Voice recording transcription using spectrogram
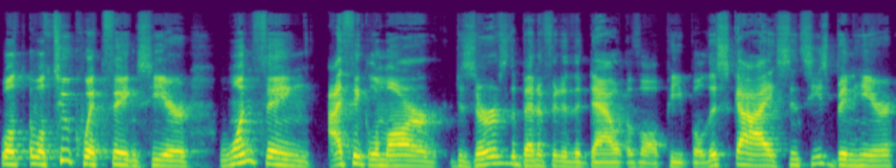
well, well, two quick things here. One thing, I think Lamar deserves the benefit of the doubt of all people. This guy, since he's been here,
